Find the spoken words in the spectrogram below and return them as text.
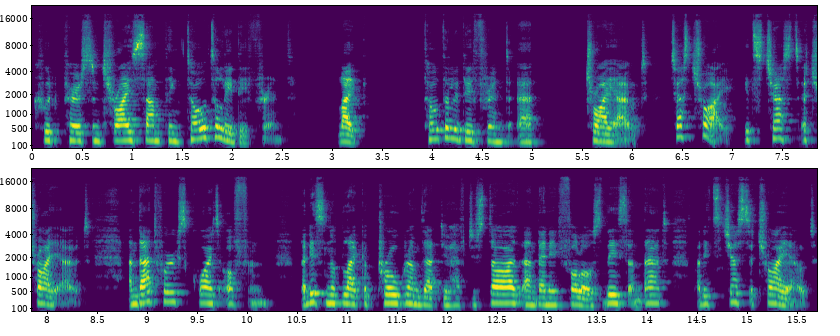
could person try something totally different, like totally different at tryout just try. It's just a tryout. And that works quite often. That is not like a program that you have to start and then it follows this and that, but it's just a tryout.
